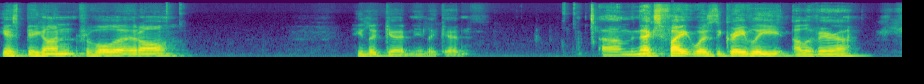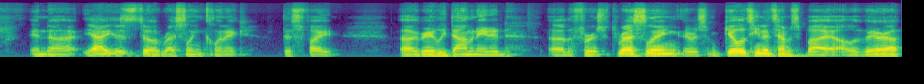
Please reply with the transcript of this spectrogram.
you guys big on Frevola at all? He looked good. He looked good. Um, the next fight was the Gravely Oliveira, and uh, yeah, it was a wrestling clinic. This fight, uh, Gravely dominated uh, the first with wrestling. There were some guillotine attempts by Oliveira,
